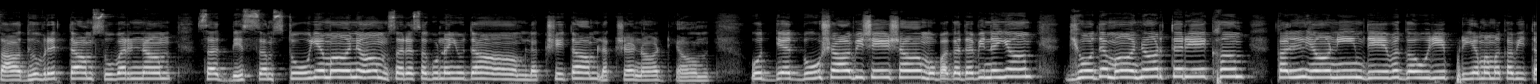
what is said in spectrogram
साधुवृत्तां सुवर्णां सद्भिः संस्तूयमानां सरसगुणयुतां लक्षितां लक्षणाढ्याम् उद्यद्भूषा विशेषामुपगतविनयां ध्योदमानार्थरेखां कल्याणीं देवगौरी प्रिय मम कविता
